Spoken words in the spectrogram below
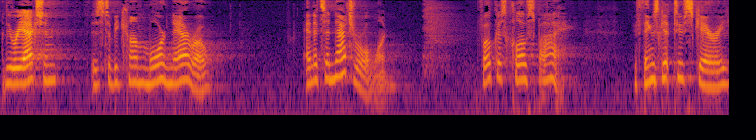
The reaction is to become more narrow, and it's a natural one. Focus close by. If things get too scary,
